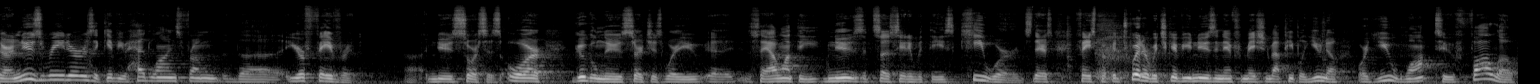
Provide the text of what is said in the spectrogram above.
There are news readers that give you headlines from the, your favorite uh, news sources, or Google News searches where you uh, say, I want the news associated with these keywords. There's Facebook and Twitter, which give you news and information about people you know or you want to follow.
